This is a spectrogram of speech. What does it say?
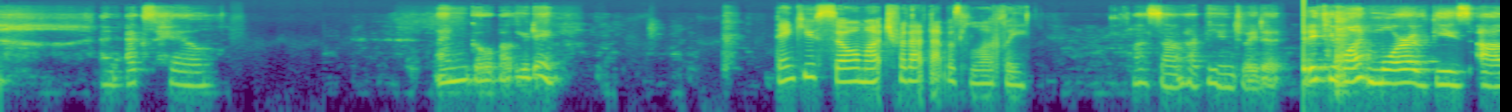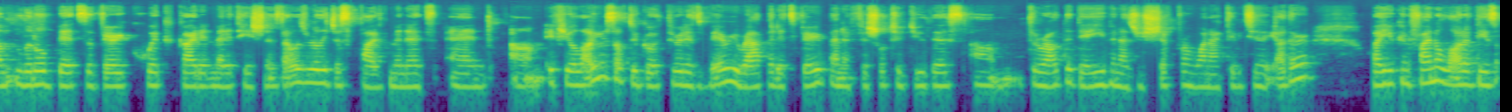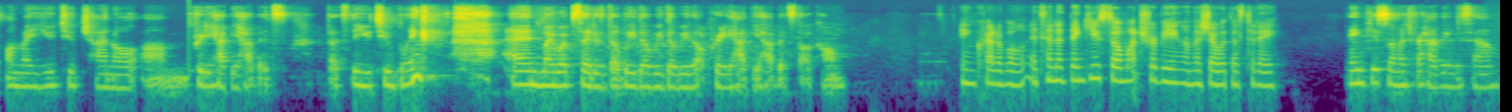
and exhale and go about your day. Thank you so much for that. That was lovely. Awesome. Happy you enjoyed it. But if you want more of these um, little bits of very quick guided meditations, that was really just five minutes. And um, if you allow yourself to go through it, it's very rapid. It's very beneficial to do this um, throughout the day, even as you shift from one activity to the other. But you can find a lot of these on my YouTube channel, um, Pretty Happy Habits. That's the YouTube link. and my website is www.prettyhappyhabits.com. Incredible. Atena, thank you so much for being on the show with us today. Thank you so much for having me, Sam.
